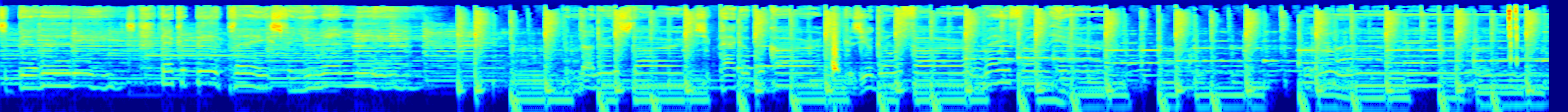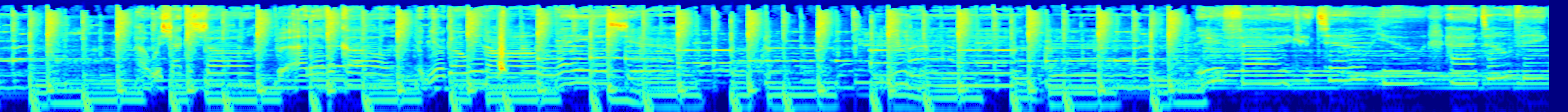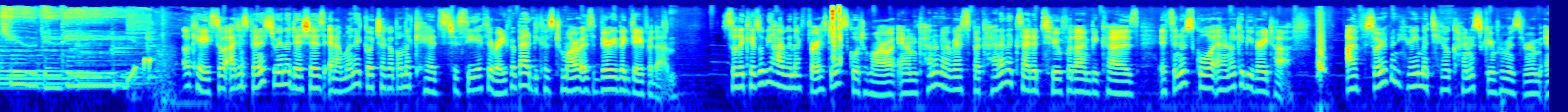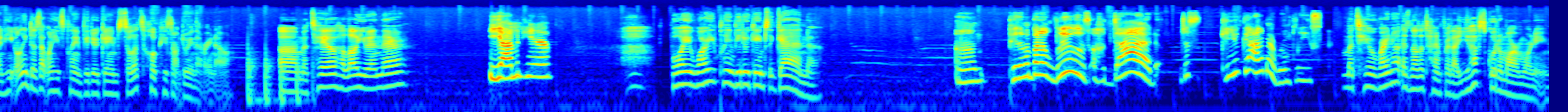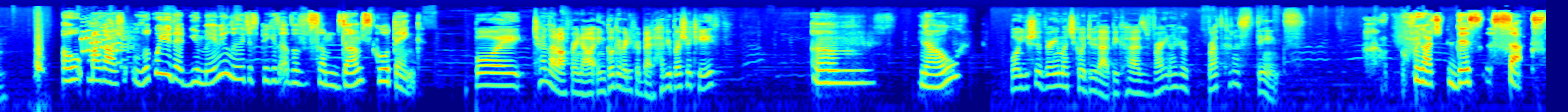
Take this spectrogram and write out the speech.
possibilities. There could be a place for you and me. And under the stars, you pack up your car, cause you're going Okay, so I just finished doing the dishes and I'm gonna go check up on the kids to see if they're ready for bed because tomorrow is a very big day for them. So the kids will be having their first day of school tomorrow and I'm kind of nervous but kind of excited too for them because it's a new school and I know it could be very tough. I've sort of been hearing Mateo kind of scream from his room and he only does that when he's playing video games so let's hope he's not doing that right now. Uh, Mateo, hello, you in there? Yeah, I'm in here. Boy, why are you playing video games again? Um, Peter, I'm about to lose. Oh, Dad, just can you get out of my room, please? Mateo, right now is not the time for that. You have school tomorrow morning. Oh my gosh, look what you did. You made me lose just because of, of some dumb school thing. Boy, turn that off right now and go get ready for bed. Have you brushed your teeth? Um, no. Well, you should very much go do that because right now your breath kind of stinks. Oh my gosh, this sucks.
